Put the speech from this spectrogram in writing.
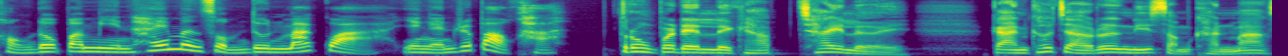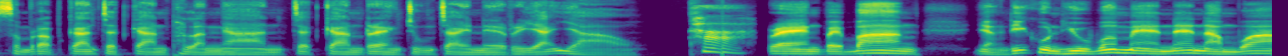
ของโดปามีนให้มันสมดุลมากกว่า อย่างนั้นหรือเปล่าคะตรงประเด็นเลยครับ ใช่เลย การเข้าใจเรื่องนี้สำคัญมากสำหรับการจัดการพลังงาน จัดการแรงจูงใจในระยะยาว ค่ะ แรงไปบ้าง อย่างที่คุณฮิวเบอร์แมนแนะนำว่า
